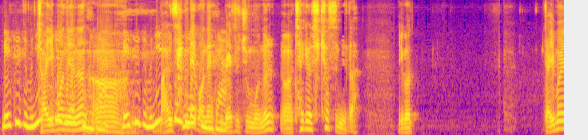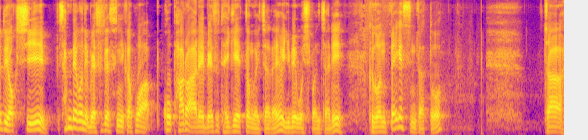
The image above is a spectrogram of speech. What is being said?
매수 주문이 자, 이번에는. 어, 매수 주문이 1300원에 체결되었습니다. 매수 주문을 어, 체결시켰습니다. 이거 자 이번에도 역시 300원에 매수됐으니까 그, 아- 그 바로 아래 매수 대기했던 거 있잖아요. 250원짜리. 그건 빼겠습니다 또 자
